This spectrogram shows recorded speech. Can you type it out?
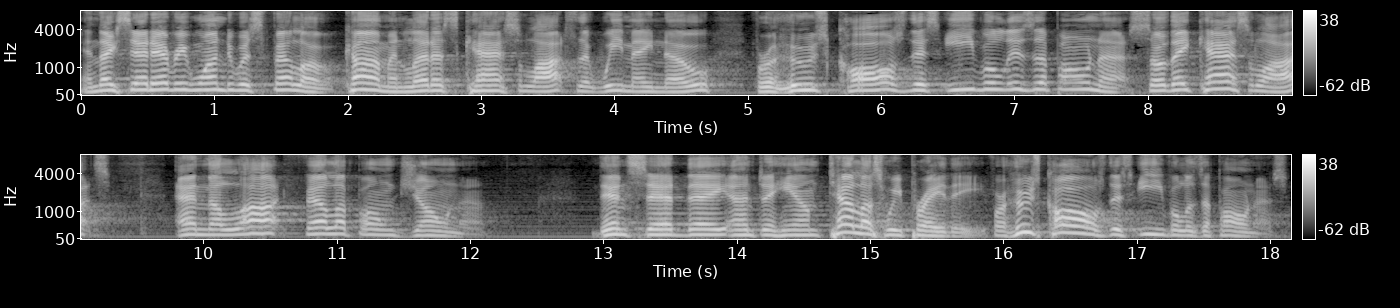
And they said, Every one to his fellow, Come and let us cast lots that we may know for whose cause this evil is upon us. So they cast lots, and the lot fell upon Jonah. Then said they unto him, Tell us, we pray thee, for whose cause this evil is upon us?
